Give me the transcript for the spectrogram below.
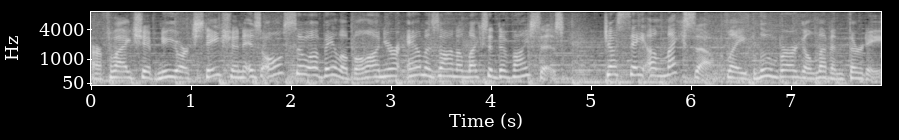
Our flagship New York station is also available on your Amazon Alexa devices. Just say, Alexa, play Bloomberg 1130.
